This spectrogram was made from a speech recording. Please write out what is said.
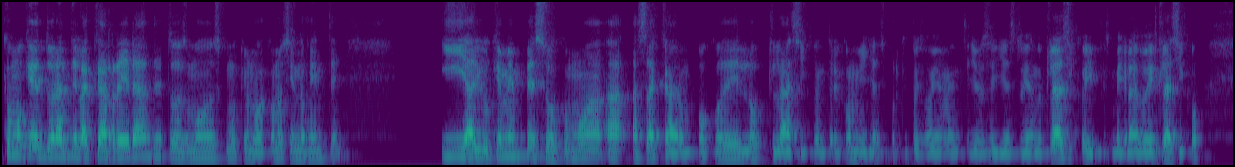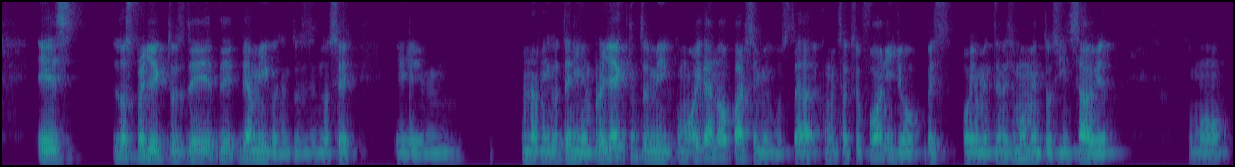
como que durante la carrera, de todos modos, como que uno va conociendo gente. Y algo que me empezó como a, sacar un poco de lo clásico, entre comillas, porque pues obviamente yo seguía estudiando clásico y pues me gradué de clásico, es los proyectos de, de, amigos. Entonces, no sé, em, un amigo tenía un proyecto, entonces me dijo como, oiga, no, parce, me gusta como el saxofón y yo pues obviamente en ese momento sin saber como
